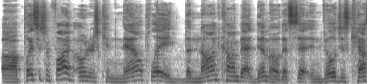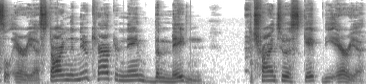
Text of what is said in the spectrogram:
uh, PlayStation 5 owners can now play the non combat demo that's set in Village's castle area, starring the new character named the Maiden, trying to escape the area.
